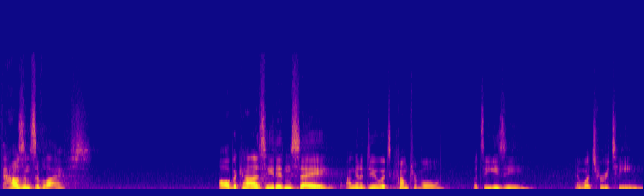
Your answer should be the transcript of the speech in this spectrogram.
thousands of lives. All because he didn't say, I'm going to do what's comfortable, what's easy, and what's routine.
